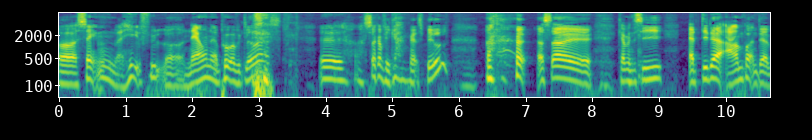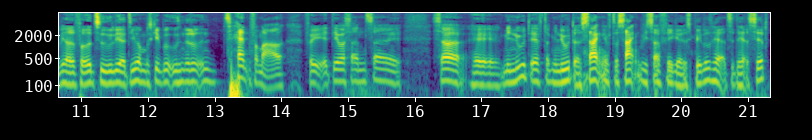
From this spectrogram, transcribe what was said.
Og salen var helt fyldt, og nerverne er på, og vi glæder os. øh, og så går vi i gang med at spille. og så øh, kan man sige, at de der armbånd der, vi havde fået tidligere, de var måske blevet udnyttet en tand for meget. For det var sådan, så, øh, så øh, minut efter minut og sang efter sang, vi så fik øh, spillet her til det her sæt,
